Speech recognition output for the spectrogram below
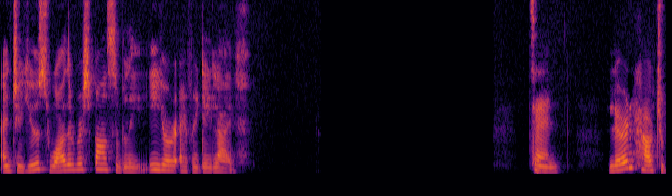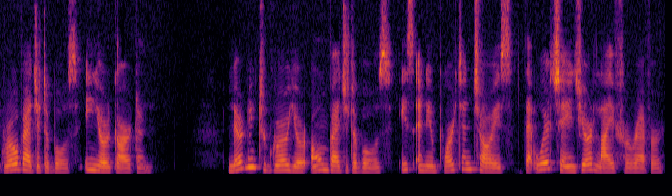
and to use water responsibly in your everyday life. 10. Learn how to grow vegetables in your garden. Learning to grow your own vegetables is an important choice that will change your life forever.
